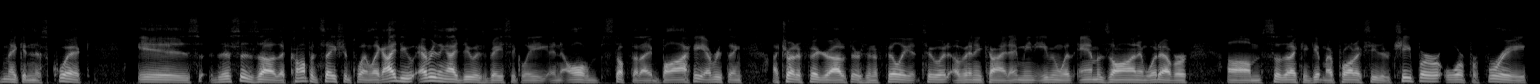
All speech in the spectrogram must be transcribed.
making this quick, is this is uh, the compensation plan. Like I do, everything I do is basically, and all stuff that I buy, everything, I try to figure out if there's an affiliate to it of any kind. I mean, even with Amazon and whatever, um, so that I can get my products either cheaper or for free.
